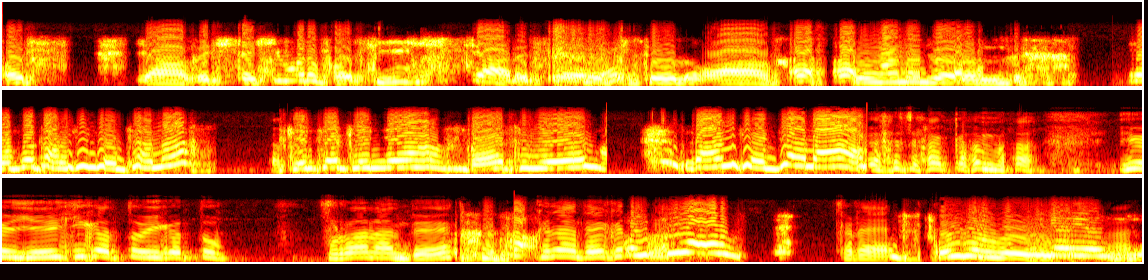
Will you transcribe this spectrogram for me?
버, 야, 그 진짜 힘으로 버티기 쉽지 않은데. 와, 뽕하는 줄 알았는데. 여보 당신 괜찮아? 괜찮겠냐? 너 같으면? 난 괜찮아. 야, 잠깐만. 이거 얘기가 또, 이거 또 불안한데? 그냥 내, 그래. 그럼 그래. 이겨요.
